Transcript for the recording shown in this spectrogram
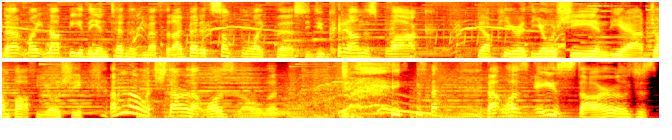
that might not be the intended method. I bet it's something like this. You do get on this block, get up here at Yoshi and, yeah, jump off of Yoshi. I don't know which star that was, though, but... that was a star, let's just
